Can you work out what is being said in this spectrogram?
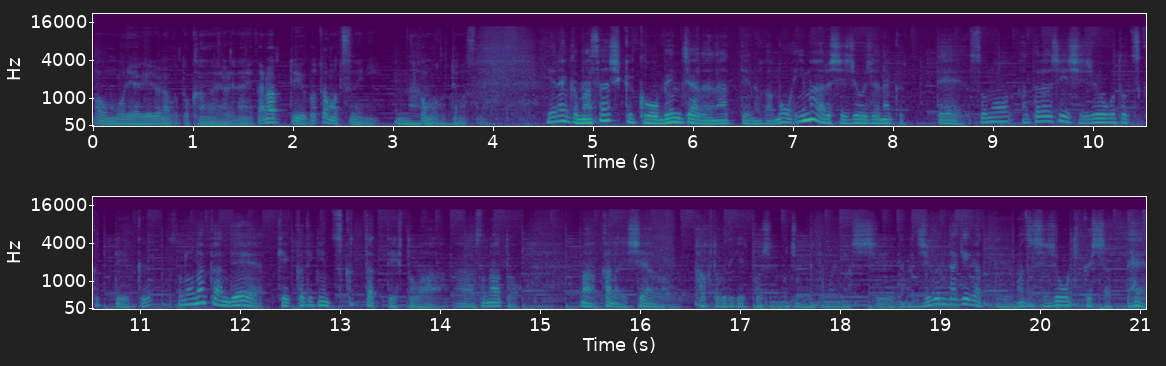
を盛り上げるようなことを考えられないかなっていうことはもう常に思ってますね。いやなんかまさしくこうベンチャーだなっていうのがもう今ある市場じゃなくてその新しい市場ごと作っていく。その中で結果的に作ったっていう人はあその後まあ、かなりシェアを獲得できるポジションにもちろんいると思いますしなんか自分だけがっていうまず市場を大きくしちゃって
